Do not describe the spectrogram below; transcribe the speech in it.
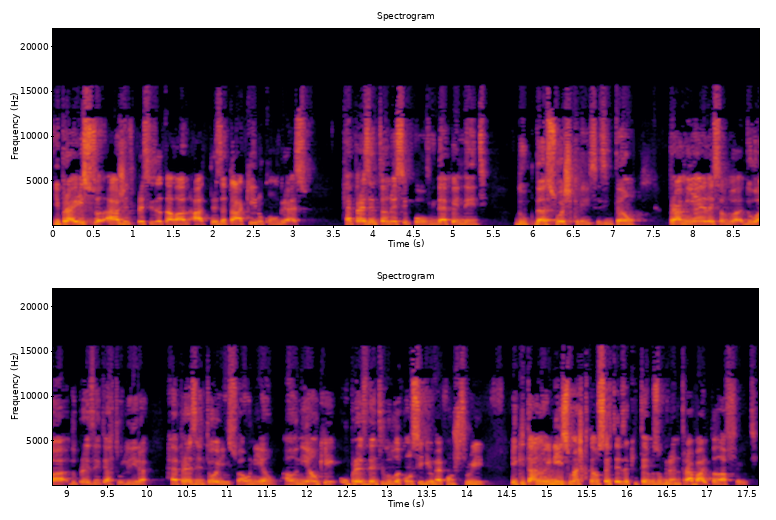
E para isso a gente precisa estar tá lá, precisa estar tá aqui no Congresso representando esse povo, independente do, das suas crenças. Então, para mim, a eleição do, do, do, presidente Arthur Lira representou isso, a união. A união que o presidente Lula conseguiu reconstruir e que está no início, mas que tenho certeza que temos um grande trabalho pela frente.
